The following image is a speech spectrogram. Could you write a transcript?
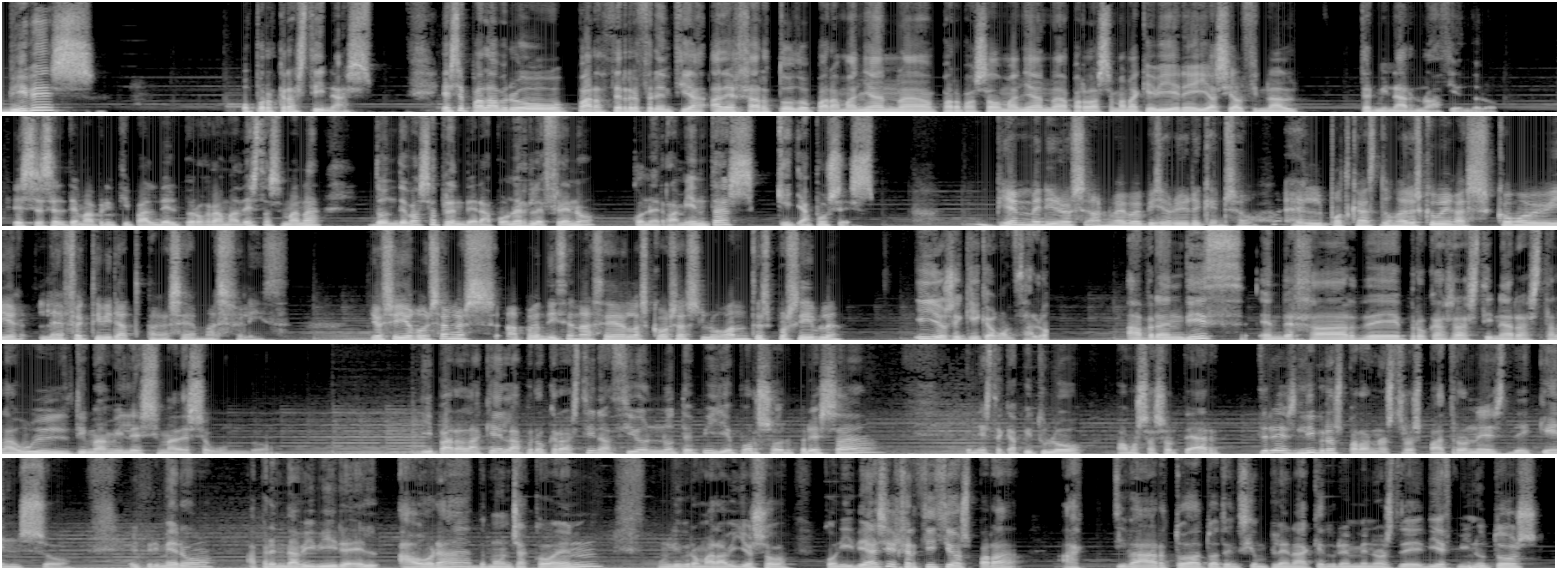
¿Vives o procrastinas? Ese palabra para hacer referencia a dejar todo para mañana, para pasado mañana, para la semana que viene y así al final terminar no haciéndolo. Ese es el tema principal del programa de esta semana, donde vas a aprender a ponerle freno con herramientas que ya posees. Bienvenidos a un nuevo episodio de Kenso, el podcast donde descubrirás cómo vivir la efectividad para ser más feliz. Yo soy Jeroen Sangers, aprendiz en hacer las cosas lo antes posible. Y yo soy Kika Gonzalo, aprendiz en dejar de procrastinar hasta la última milésima de segundo. Y para la que la procrastinación no te pille por sorpresa, en este capítulo vamos a sortear tres libros para nuestros patrones de Kenso. El primero, Aprenda a vivir el ahora, de Monja Cohen, un libro maravilloso con ideas y ejercicios para activar toda tu atención plena que duren menos de 10 minutos.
